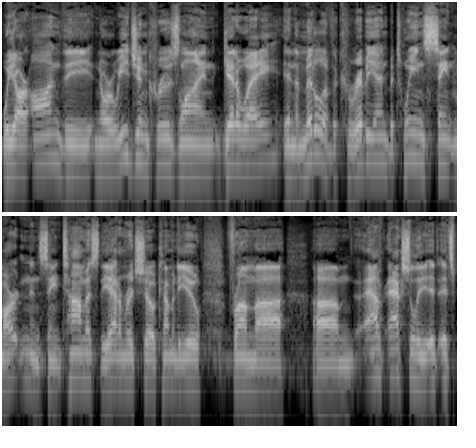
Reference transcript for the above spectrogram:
We are on the Norwegian Cruise Line getaway in the middle of the Caribbean between St. Martin and St. Thomas. The Adam Ritz Show coming to you from uh, um, actually, it, it's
